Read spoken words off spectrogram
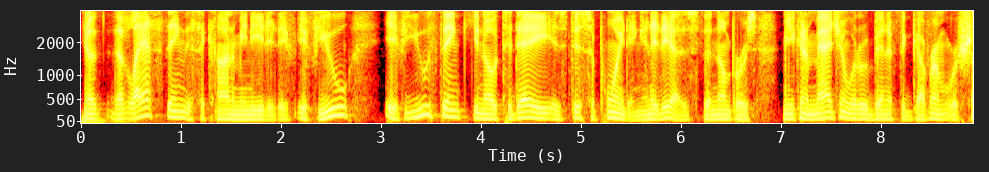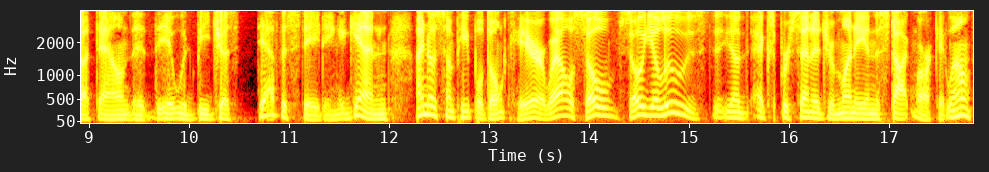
you know the last thing this economy needed, if, if you if you think you know today is disappointing, and it is the numbers. I mean, you can imagine what it would have been if the government were shut down. It, it would be just devastating. Again, I know some people don't care. Well, so so you lose you know X percentage of money in the stock market. Well,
